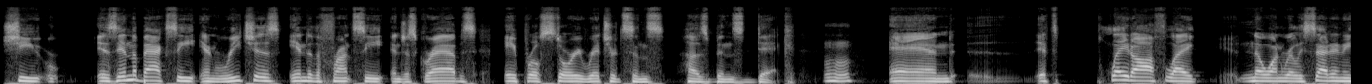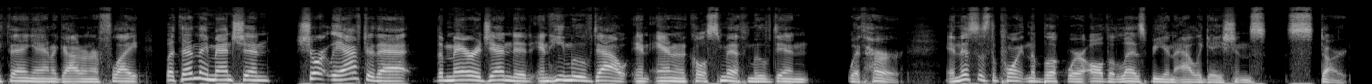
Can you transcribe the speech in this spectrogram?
she is in the back seat and reaches into the front seat and just grabs April Story Richardson's husband's dick. And uh, it's played off like no one really said anything. Anna got on her flight. But then they mention shortly after that, the marriage ended and he moved out and Anna Nicole Smith moved in with her. And this is the point in the book where all the lesbian allegations start.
